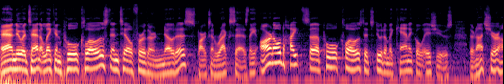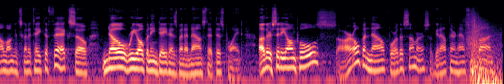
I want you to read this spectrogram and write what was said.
And new at 10, a Lincoln pool closed until further notice. Parks and Rec says the Arnold Heights uh, pool closed. It's due to mechanical issues. They're not sure how long it's going to take to fix, so no reopening date has been announced at this point. Other city-owned pools are open now for the summer, so get out there and have some fun.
